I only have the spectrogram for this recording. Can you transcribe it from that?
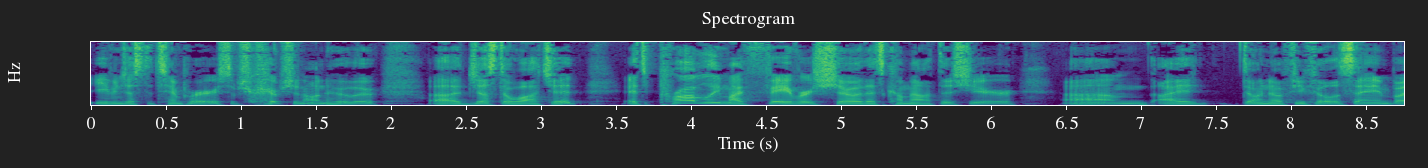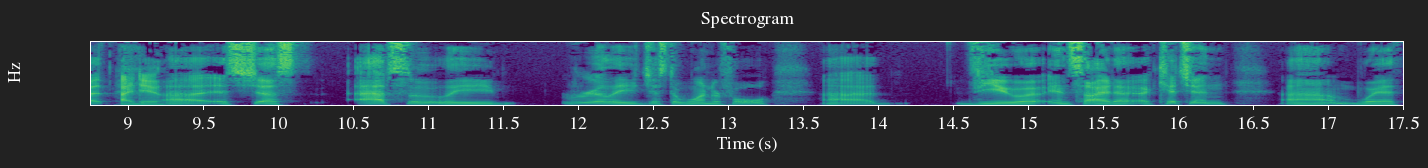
even just a temporary subscription on Hulu uh, just to watch it. It's probably my favorite show that's come out this year. Um, I don't know if you feel the same, but I do. uh, it's just absolutely, really just a wonderful uh, view inside a, a kitchen um, with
